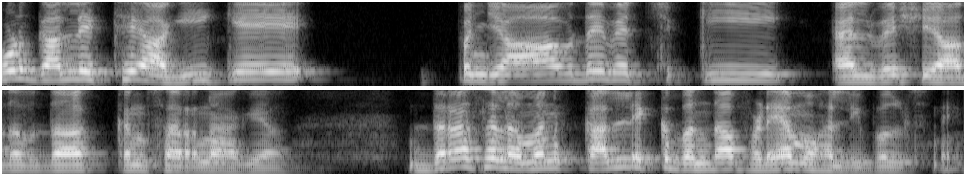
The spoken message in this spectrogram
ਹੁਣ ਗੱਲ ਇੱਥੇ ਆ ਗਈ ਕਿ ਪੰਜਾਬ ਦੇ ਵਿੱਚ ਕੀ ਐਲਵਿਸ਼ ਯਾਦਵ ਦਾ ਕੰਸਰਨ ਆ ਗਿਆ। ਦਰਅਸਲ ਅਮਨ ਕੱਲ ਇੱਕ ਬੰਦਾ ਫੜਿਆ ਮੁਹੱਲੀ ਪੁਲਿਸ ਨੇ।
